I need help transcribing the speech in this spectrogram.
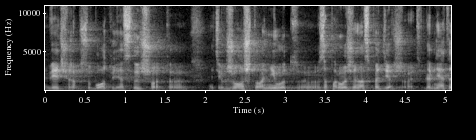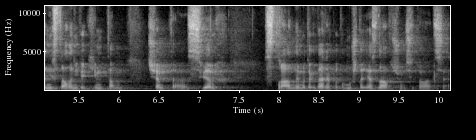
вечером в субботу я слышу от э, этих жен, что они вот э, Запорожье нас поддерживают. Для меня это не стало никаким там чем-то сверх странным и так далее, потому что я знал, в чем ситуация.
